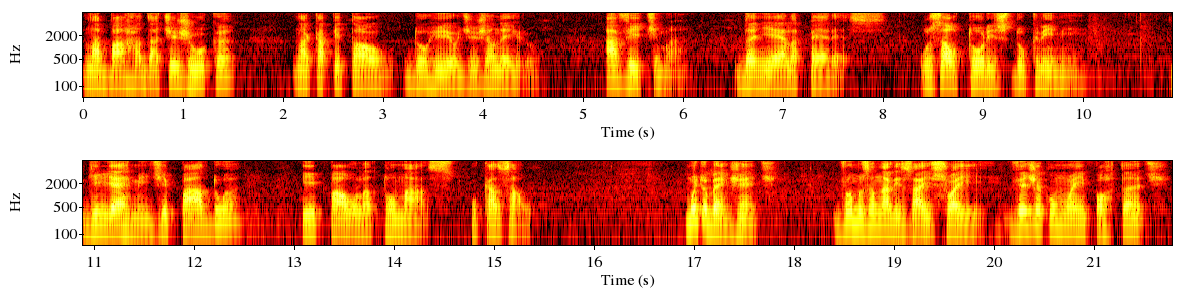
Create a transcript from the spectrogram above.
na Barra da Tijuca, na capital do Rio de Janeiro. A vítima, Daniela Pérez. Os autores do crime, Guilherme de Pádua e Paula Tomás, o casal. Muito bem, gente. Vamos analisar isso aí. Veja como é importante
